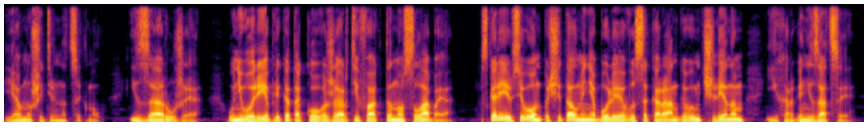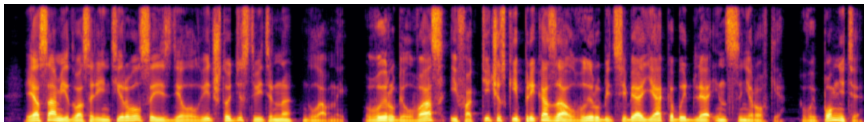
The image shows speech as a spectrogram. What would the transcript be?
Я внушительно цыкнул. «Из-за оружия. У него реплика такого же артефакта, но слабая. Скорее всего, он посчитал меня более высокоранговым членом их организации. Я сам едва сориентировался и сделал вид, что действительно главный. Вырубил вас и фактически приказал вырубить себя якобы для инсценировки. Вы помните?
